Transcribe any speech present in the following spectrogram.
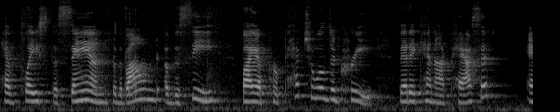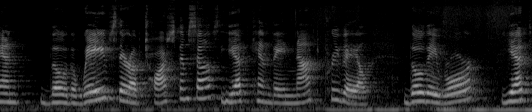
have placed the sand for the bound of the sea by a perpetual decree that it cannot pass it, and though the waves thereof toss themselves, yet can they not prevail. Though they roar, yet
